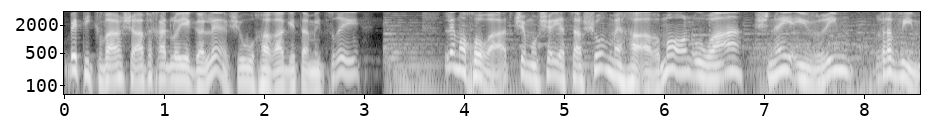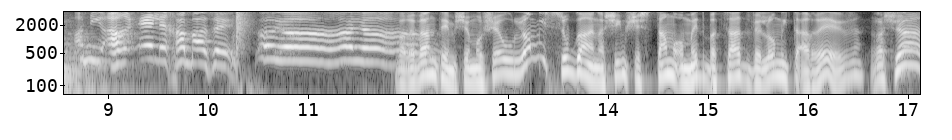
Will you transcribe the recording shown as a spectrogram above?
בתקווה שאף אחד לא יגלה שהוא הרג את המצרי. למחרת, כשמשה יצא שוב מהארמון, הוא ראה שני עברים רבים. אני אראה לך מה זה! היה, היה! כבר הבנתם שמשה הוא לא מסוג האנשים שסתם עומד בצד ולא מתערב. רשע,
